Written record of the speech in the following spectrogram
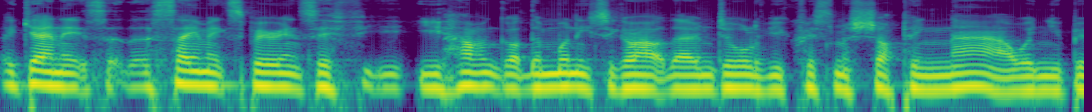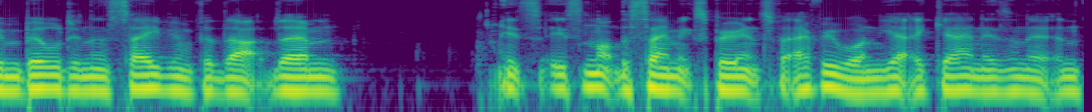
again, it's the same experience if you haven't got the money to go out there and do all of your Christmas shopping now when you've been building and saving for that. Then it's it's not the same experience for everyone yet again, isn't it? And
